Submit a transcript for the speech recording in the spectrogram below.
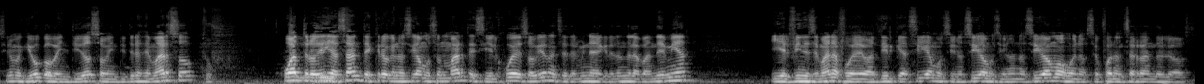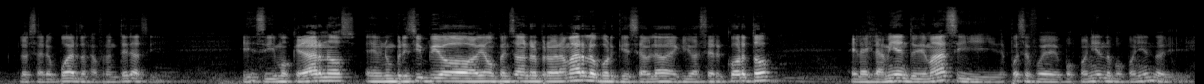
si no me equivoco, 22 o 23 de marzo. Cuatro días antes, creo que nos íbamos un martes y el jueves o viernes se termina decretando la pandemia. Y el fin de semana fue debatir qué hacíamos, si nos íbamos, si no nos íbamos. Bueno, se fueron cerrando los, los aeropuertos, las fronteras y, decidimos quedarnos. En un principio habíamos pensado en reprogramarlo porque se hablaba de que iba a ser corto el aislamiento y demás. Y después se fue posponiendo, posponiendo y,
